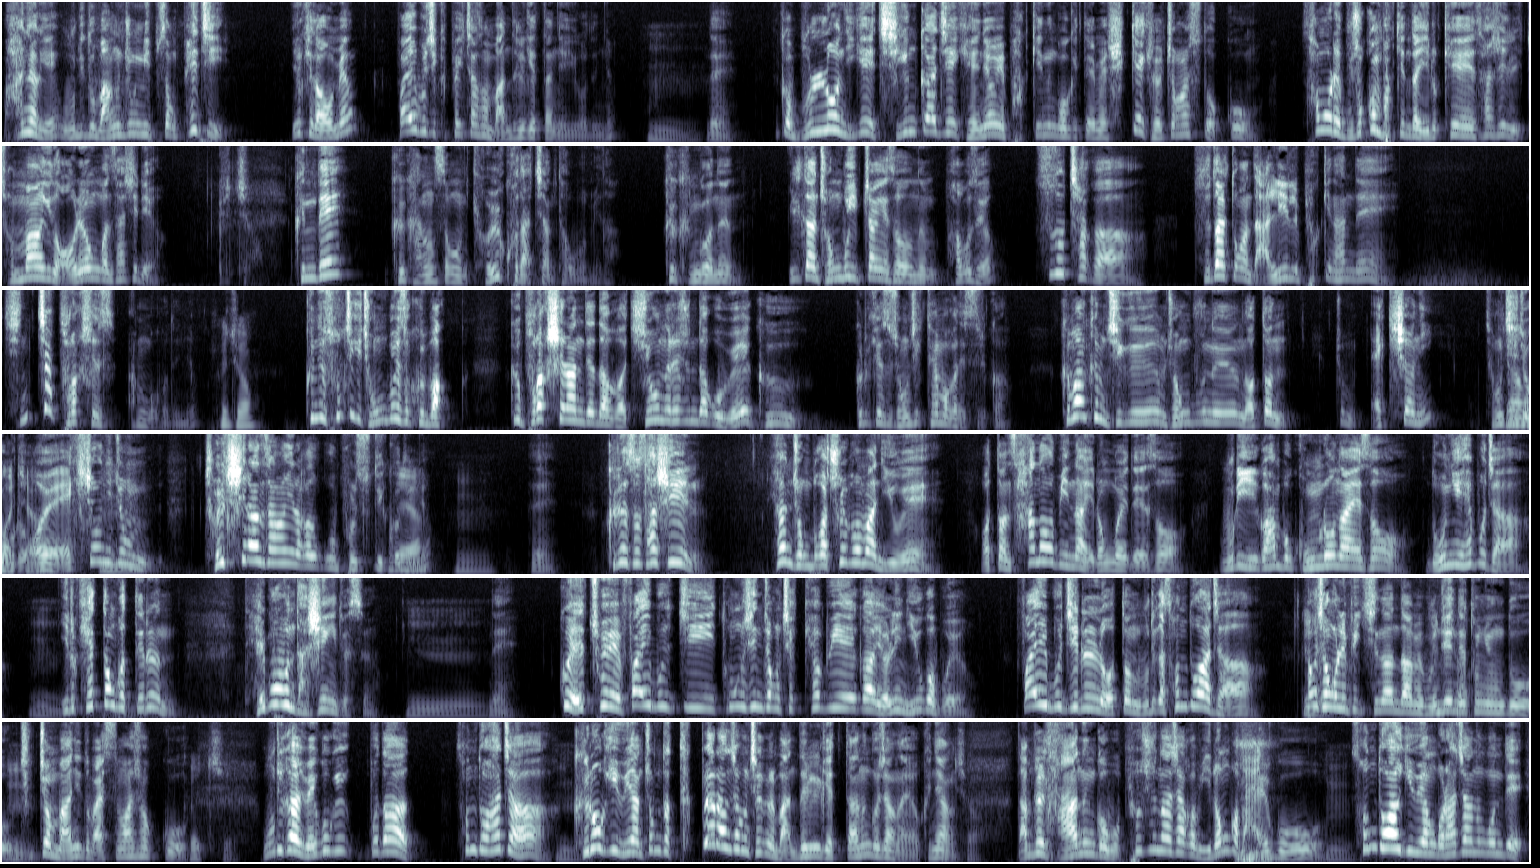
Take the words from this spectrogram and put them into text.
만약에 우리도 망중립성 폐지 이렇게 나오면 5G 급행 차선 만들겠다는 얘기거든요. 음. 네. 그러니까 물론 이게 지금까지의 개념이 바뀌는 거기 때문에 쉽게 결정할 수도 없고 3월에 무조건 바뀐다 이렇게 사실 전망하기도 어려운 건 사실이에요. 그렇죠. 근데 그 가능성은 결코 낮지 않다고 봅니다. 그 근거는 일단 정부 입장에서는 봐보세요. 수소차가 두 달 동안 난리를 폈긴 한데 진짜 불확실한 거거든요. 그렇죠. 근데 솔직히 정부에서 그 막그 불확실한 데다가 지원을 해준다고 왜 그 그렇게 해서 정책 테마가 됐을까? 그만큼 지금 정부는 어떤 좀 액션이 정치적으로. 어, 예, 액션이 음. 좀 절실한 상황이라고 볼 수도 있거든요. 음. 그래서 사실 현 정부가 출범한 이후에 어떤 산업이나 이런 거에 대해서 우리 이거 한번 공론화해서 논의해보자 음. 이렇게 했던 것들은 대부분 다 시행이 됐어요. 음. 네. 그 애초에 5G 통신정책협의회가 열린 이유가 뭐예요? 5G를 어떤 우리가 선도하자. 그죠. 평창올림픽 지난 다음에 문재인 그렇죠. 대통령도 음. 직접 많이도 말씀하셨고 그렇지. 우리가 외국보다 선도하자. 음. 그러기 위한 좀 더 특별한 정책을 만들겠다는 거잖아요. 그냥 그렇죠. 남들 다 하는 거 뭐 표준화 작업 이런 거 말고 음. 선도하기 위한 걸 하자는 건데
